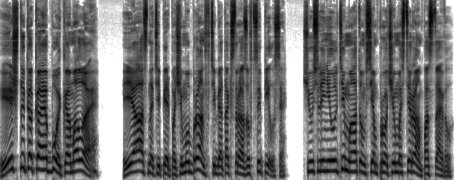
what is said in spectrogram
Ишь ты какая бойкая малая. Ясно теперь, почему Бранд в тебя так сразу вцепился. Чуть ли не ультиматум всем прочим мастерам поставил.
